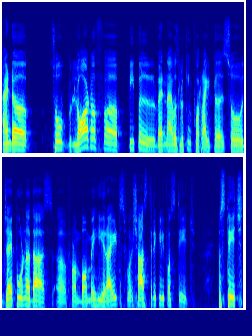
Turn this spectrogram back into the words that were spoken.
And uh, so, a lot of uh, people, when I was looking for writers, so Jai Purna Das uh, from Bombay, he writes for, shastrically for stage, for stage,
